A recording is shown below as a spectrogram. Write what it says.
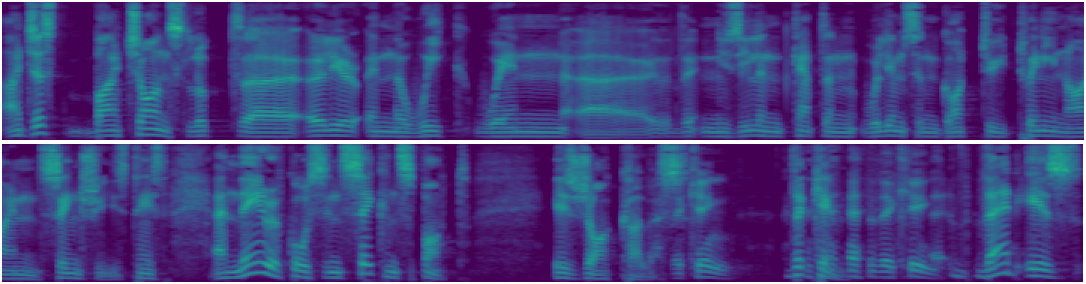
I just by chance looked uh, earlier in the week when uh, the New Zealand captain Williamson got to 29 centuries test. And there, of course, in second spot is Jacques Kallis. The king. The king. The king. That is,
